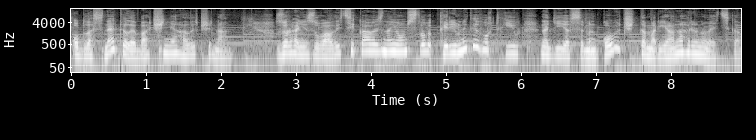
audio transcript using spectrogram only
обласне телебачення Галичина. Зорганізували цікаве знайомство керівники гуртків Надія Семенкович та Мар'яна Гриновецька.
